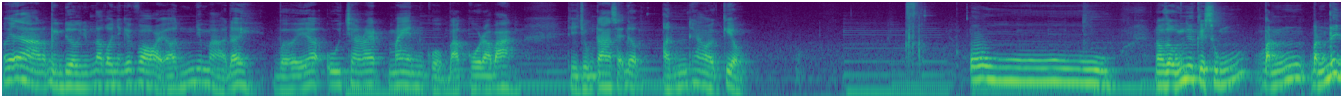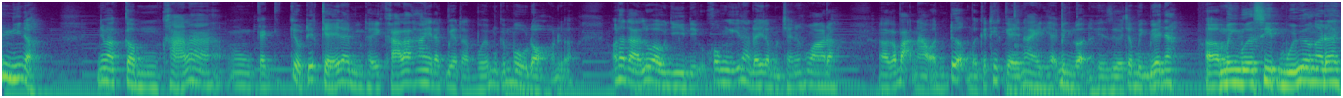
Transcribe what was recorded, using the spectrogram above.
có nghĩa là bình thường chúng ta có những cái vòi ấn nhưng mà ở đây với uh, Ultra Red Man của Bacuraban thì chúng ta sẽ được ấn theo cái kiểu u nó giống như cái súng bắn bắn đinh ấy nhở? Nhưng mà cầm khá là cái, cái kiểu thiết kế này mình thấy khá là hay đặc biệt là với một cái màu đỏ nữa. Nó thật là lúc đầu nhìn thì cũng không nghĩ là đây là một chai nước hoa đâu. À, các bạn nào ấn tượng với cái thiết kế này thì hãy bình luận ở phía dưới cho mình biết nhá. À, mình vừa xịt mùi hương ở đây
